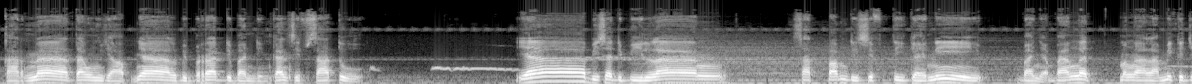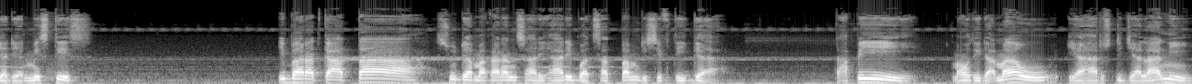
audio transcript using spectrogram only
Karena tanggung jawabnya lebih berat dibandingkan shift 1 Ya bisa dibilang Satpam di shift 3 ini banyak banget mengalami kejadian mistis. Ibarat kata sudah makanan sehari-hari buat satpam di shift 3 Tapi mau tidak mau ya harus dijalani.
